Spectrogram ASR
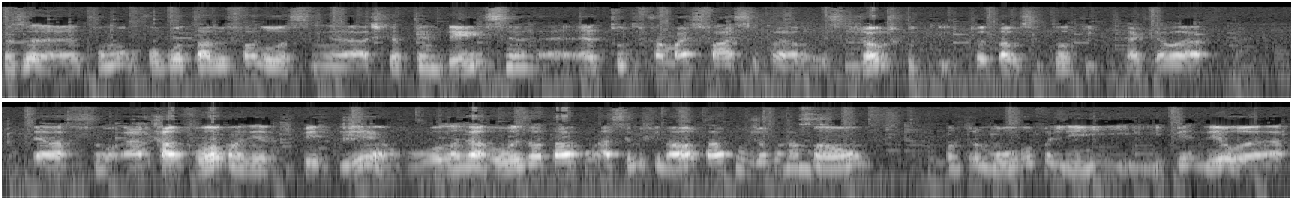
Mas é, como, como o Otávio falou, assim, é, acho que a tendência é, é tudo ficar mais fácil para ela. Esses jogos que, que o Otávio citou, que, né, que ela ela, ela cavou a maneira de perder. O Roland Garros, ela tava, a semifinal, ela estava com o jogo na mão contra o ali e, perdeu. A,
